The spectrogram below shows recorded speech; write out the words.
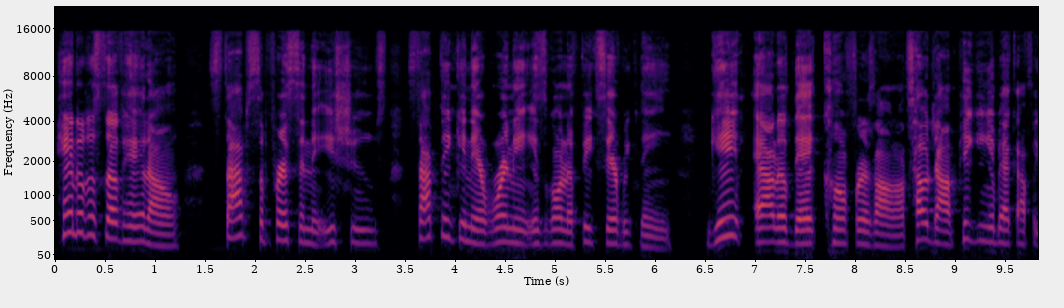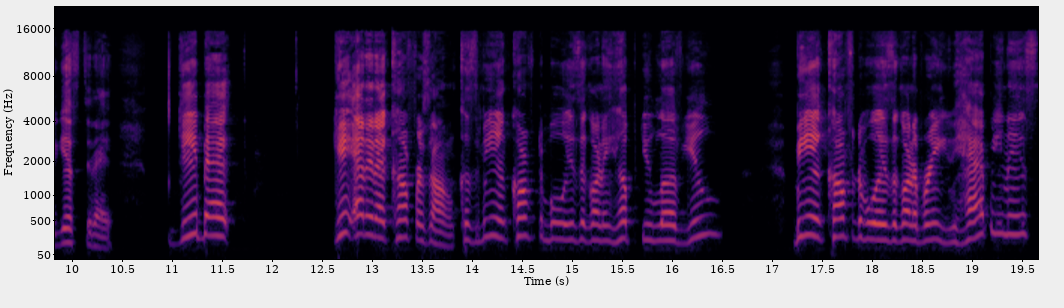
Handle the stuff head on. Stop suppressing the issues. Stop thinking that running is going to fix everything. Get out of that comfort zone. I told y'all I'm picking it back up for yesterday. Get back Get out of that comfort zone because being comfortable isn't going to help you love you. Being comfortable isn't going to bring you happiness.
